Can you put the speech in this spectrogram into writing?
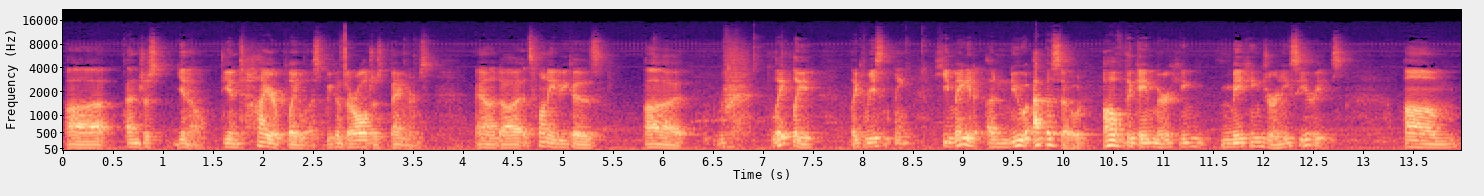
Uh, and just, you know, the entire playlist, because they're all just bangers. And uh, it's funny because uh, lately, like recently, he made a new episode of the game making making journey series, um,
